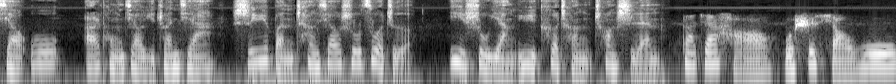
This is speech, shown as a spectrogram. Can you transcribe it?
小屋儿童教育专家，十余本畅销书作者，艺术养育课程创始人。大家好，我是小屋。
